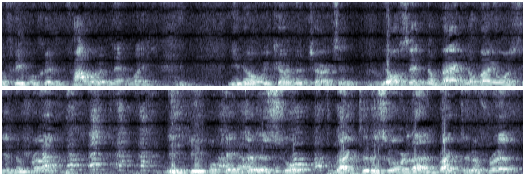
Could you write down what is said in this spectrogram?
so people couldn't follow him that way. you know, we come to church and we all sit in the back, nobody wants to sit in the front. These people came to the shore, right to the shoreline, right to the front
